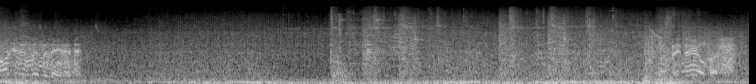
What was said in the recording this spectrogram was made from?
Target eliminated. They nailed us.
